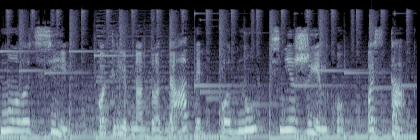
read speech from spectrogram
Молодці! Потрібно додати одну сніжинку. Ось так.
